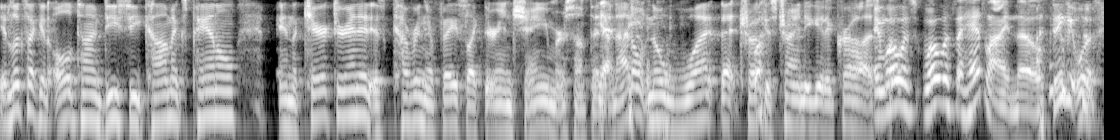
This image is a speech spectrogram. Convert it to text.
it looks like an old time DC comics panel and the character in it is covering their face like they're in shame or something. Yeah. And I don't know what that truck well, is trying to get across. And what was what was the headline though? I think it was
